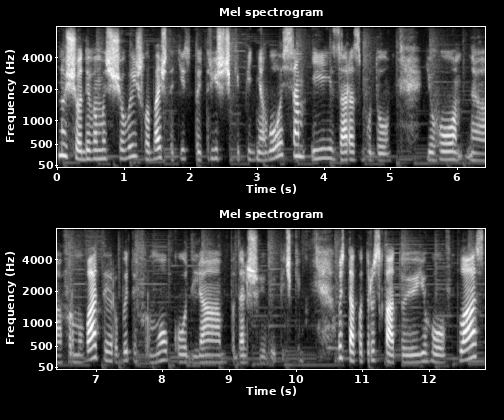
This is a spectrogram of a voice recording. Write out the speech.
Ну що, дивимось, що вийшло. Бачите, тісто трішечки піднялося, і зараз буду його е, формувати, робити формовку для подальшої випічки. Ось так от розкатую його в пласт,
